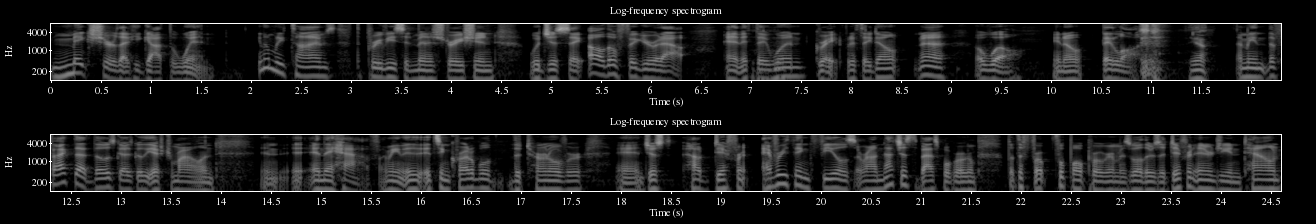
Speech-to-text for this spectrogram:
make sure that he got the win. You know how many times the previous administration would just say, "Oh, they'll figure it out," and if they mm-hmm. win, great. But if they don't, nah, oh well. You know, they lost. Yeah. I mean, the fact that those guys go the extra mile and and and they have. I mean, it's incredible the turnover and just how different everything feels around not just the basketball program, but the fo- football program as well. There's a different energy in town.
